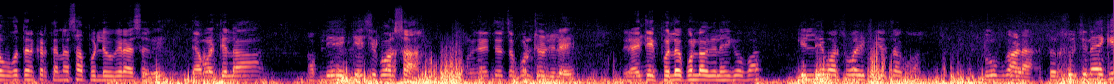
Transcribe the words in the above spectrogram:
संवर्धन करताना सापडले वगैरे असावे. त्यामुळे त्याला आपली ऐतिहासिक वारसा म्हणजे ते जपून ठेवलेलं आहे. नाही फलक पण लागलेला आहे की बाबा किल्ले वाचवा इतिहास जगवा. तोफ गाडा. तर सूचना आहे की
